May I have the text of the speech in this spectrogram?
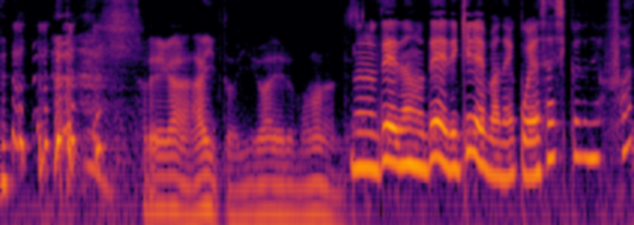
それが愛と言われるものなんですなのでなのでできればねこう優しくねファッ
